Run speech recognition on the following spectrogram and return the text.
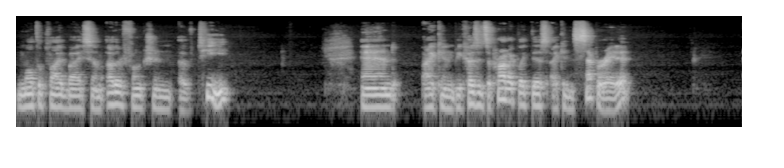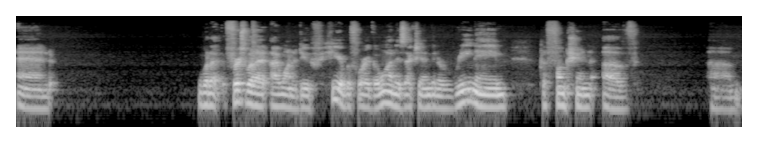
multiplied by some other function of t. And I can, because it's a product like this, I can separate it. And what I, first what I, I want to do here before I go on is actually I'm going to rename the function of um,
